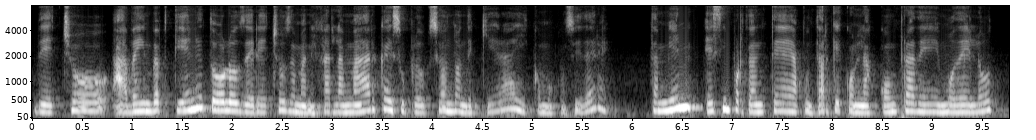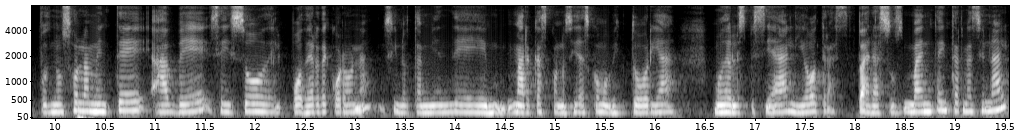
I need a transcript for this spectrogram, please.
De hecho, AB tiene todos los derechos de manejar la marca y su producción donde quiera y como considere. También es importante apuntar que con la compra de modelo, pues no solamente AB se hizo del poder de Corona, sino también de marcas conocidas como Victoria, Modelo Especial y otras. Para su venta internacional,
